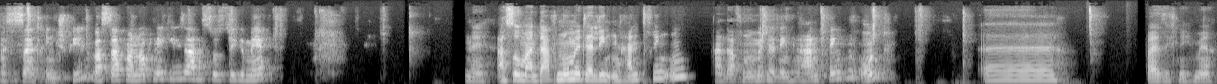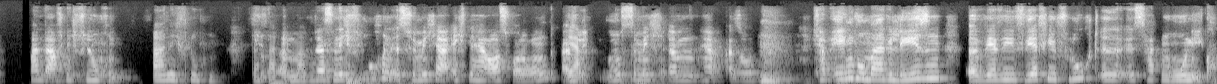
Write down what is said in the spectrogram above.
Es ist ein Trinkspiel. Was darf man noch nicht, Lisa? Hast du es dir gemerkt? Nee. Achso, man darf nur mit der linken Hand trinken. Man darf nur mit der linken Hand trinken und Äh, weiß ich nicht mehr. man darf nicht fluchen. Ah, nicht fluchen. Das hat Ähm, immer gut. das Nicht-Fluchen ist für mich ja echt eine Herausforderung. Also Ja. ich musste mich, ähm, also ich habe irgendwo mal gelesen, äh, wer, wie, wer viel flucht, äh, ist, hat einen hohen IQ.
